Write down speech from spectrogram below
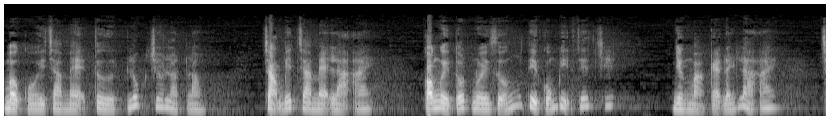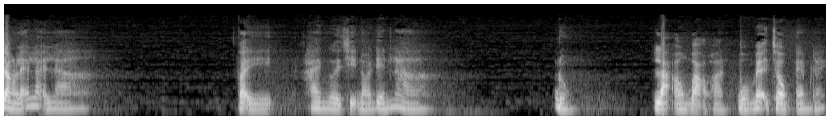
Mở côi cha mẹ từ lúc chưa lọt lòng. Chẳng biết cha mẹ là ai. Có người tốt nuôi dưỡng thì cũng bị giết chết. Nhưng mà kẻ đấy là ai? Chẳng lẽ lại là... Vậy hai người chị nói đến là... Đúng, là ông Bảo Hoàn, bố mẹ chồng em đấy.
